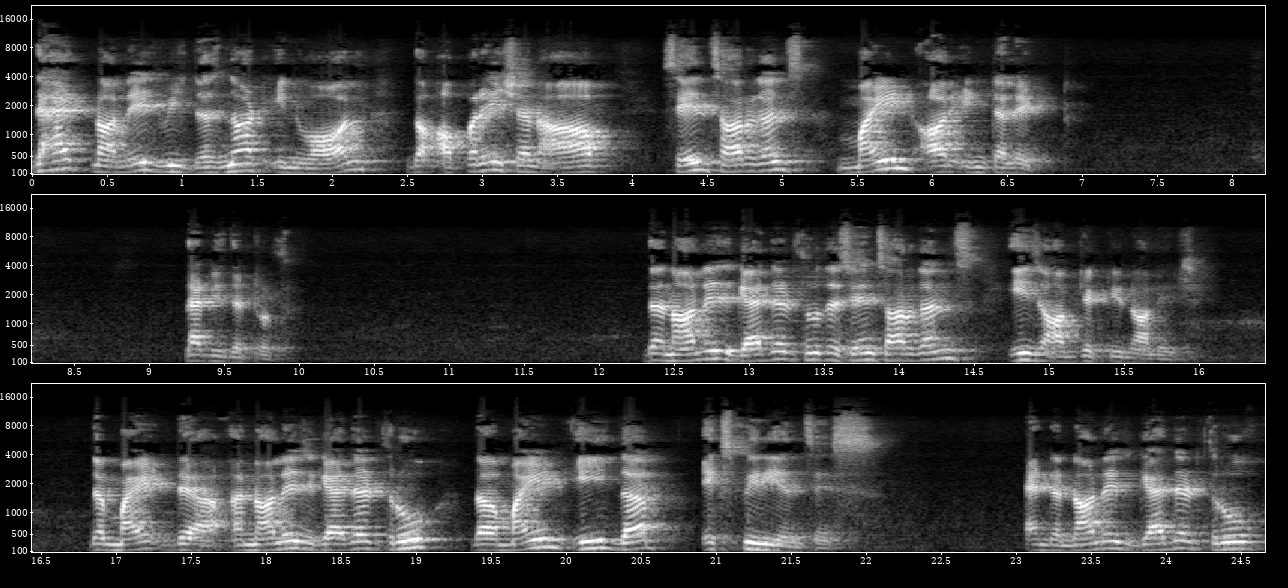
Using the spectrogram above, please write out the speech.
that knowledge which does not involve the operation of sense organs, mind, or intellect. That is the truth. The knowledge gathered through the sense organs is objective knowledge. The mind, the uh, knowledge gathered through the mind is the experiences, and the knowledge gathered through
